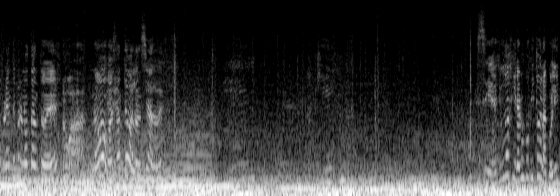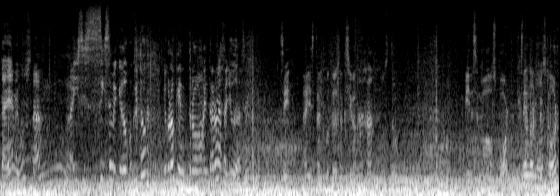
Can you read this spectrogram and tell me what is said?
frente, pero no tanto, ¿eh? No, va. No, bastante balanceado, ¿eh? Aquí. Se ayuda a girar un poquito de la colita, ¿eh? Me gusta. Mm. Ahí sí, sí se me quedó un poquito. Yo creo que entró, entraron las ayudas, ¿eh? Sí, ahí está el control de tracción. Ajá. Justo. Vienes en modo sport. Que Vengo en modo sport.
